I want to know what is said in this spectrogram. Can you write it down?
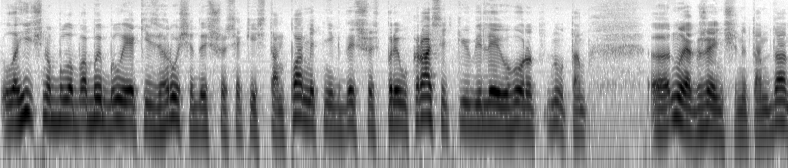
логічно було б, аби були якісь гроші, десь щось, якийсь там пам'ятник, десь щось приукрасить к ювілею город, ну там. е, Ну, як жінки там, да,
